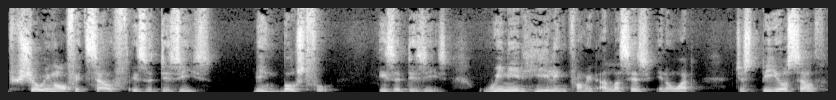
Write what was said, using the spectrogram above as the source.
showing off itself is a disease. Being boastful is a disease. We need healing from it. Allah says, you know what? Just be yourself,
